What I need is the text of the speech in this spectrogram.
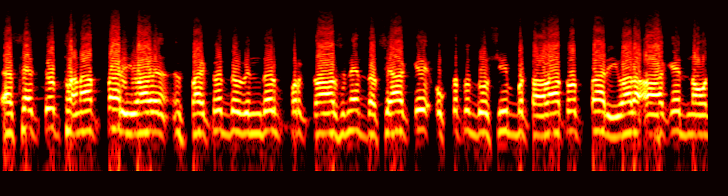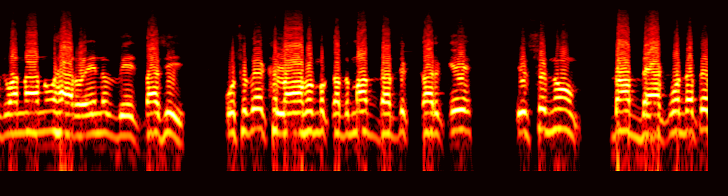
ਐਸਐਚਓ ਥਾਣਾ ਧਾਰੀਵਾਲ ਇੰਸਪੈਕਟਰ ਦਵਿੰਦਰ ਪ੍ਰਕਾਸ਼ ਨੇ ਦੱਸਿਆ ਕਿ ਉਕਤ ਦੋਸ਼ੀ ਬਟਾਲਾ ਤੋਂ ਧਾਰੀਵਾਲ ਆ ਕੇ ਨੌਜਵਾਨਾਂ ਨੂੰ ਹੈਰੋਇਨ ਵੇਚਦਾ ਸੀ। ਉਸ ਦੇ ਖਿਲਾਫ ਮੁਕੱਦਮਾ ਦਰਜ ਕਰਕੇ ਇਸ ਨੂੰ ਦਾ ਬੈਕਵਰਡ ਅਤੇ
